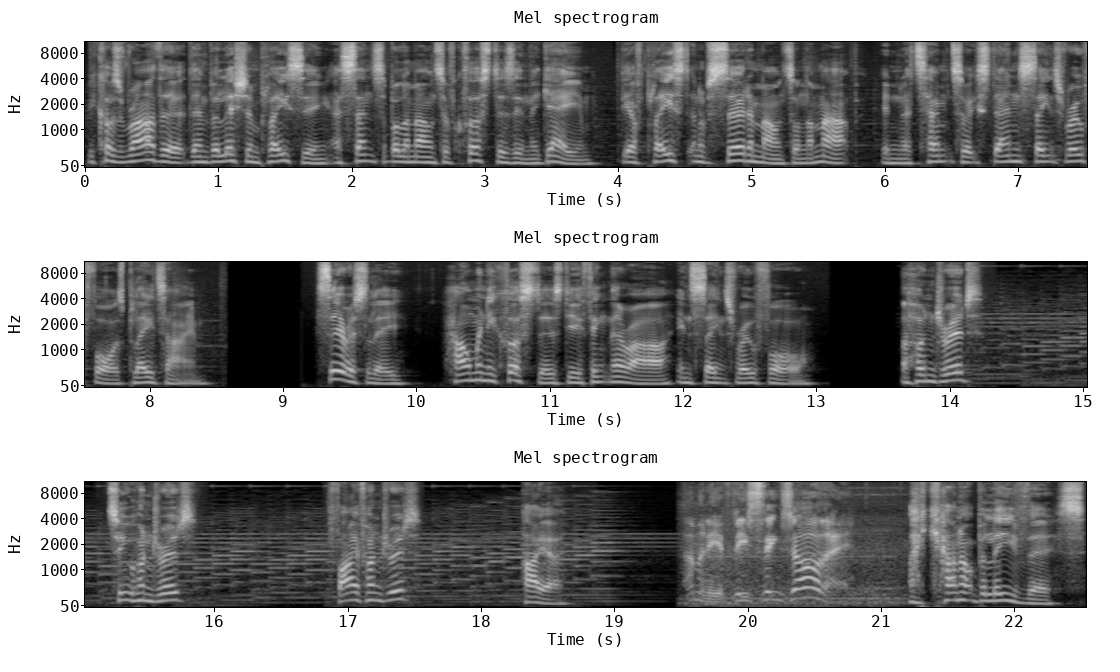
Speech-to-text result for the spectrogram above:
Because rather than Volition placing a sensible amount of clusters in the game, they have placed an absurd amount on the map in an attempt to extend Saints Row 4's playtime. Seriously, how many clusters do you think there are in Saints Row 4? 100? 200? 500? Higher. How many of these things are there? I cannot believe this,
